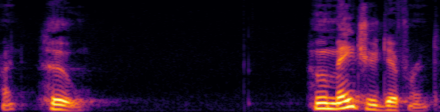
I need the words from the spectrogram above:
Right? Who? Who made you different?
